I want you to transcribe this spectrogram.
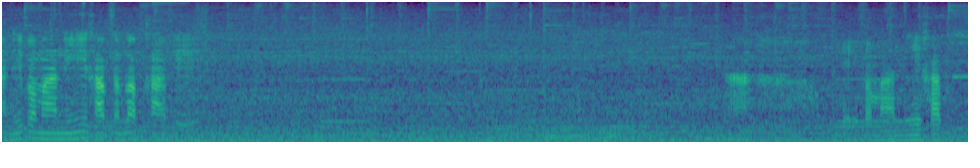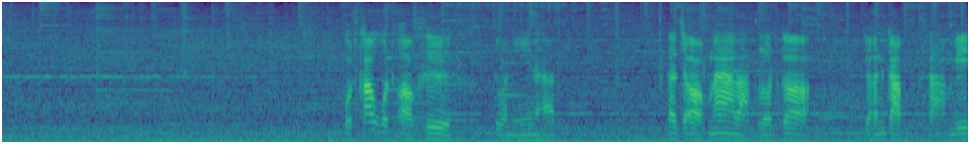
อันนี้ประมาณนี้ครับสำหรับคาเฟ่อ่าโอเคประมาณนี้ครับ กดเข้ากดออกคือตัวนี้นะครับ ถ้าจะออกหน้าหลักรถก็ย้อนกลับสามวิ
